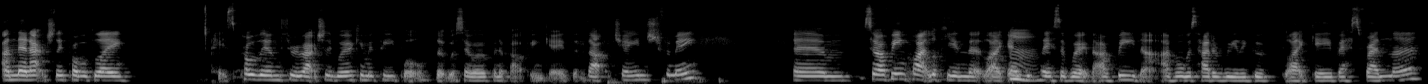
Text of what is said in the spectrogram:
and then actually probably it's probably only through actually working with people that were so open about being gay that that changed for me. Um, so I've been quite lucky in that, like every Mm. place of work that I've been at, I've always had a really good like gay best friend there,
